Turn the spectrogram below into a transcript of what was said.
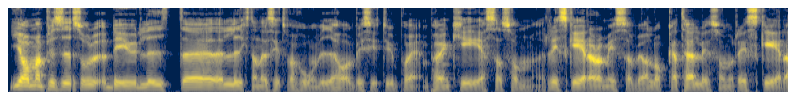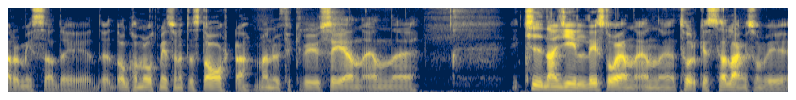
Ja men precis och det är ju lite liknande situation vi har. Vi sitter ju på en, på en Kesa som riskerar att missa. Vi har en Locatelli som riskerar att missa. Det, det, de kommer åtminstone inte starta. Men nu fick vi ju se en, en eh, Kina Gillis då, en, en turkisk talang som vi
